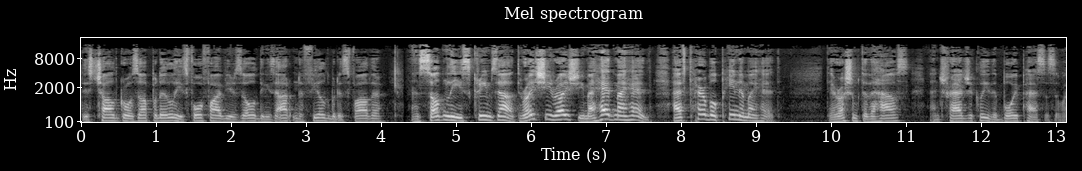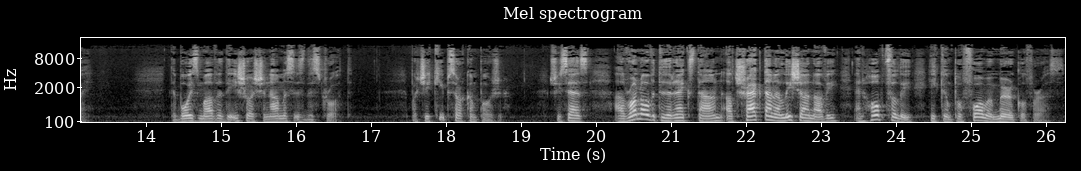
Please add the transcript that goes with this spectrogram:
This child grows up a little. He's four or five years old, and he's out in the field with his father. And suddenly he screams out, "Roishi, Roishi, my head, my head! I have terrible pain in my head." They rush him to the house, and tragically, the boy passes away. The boy's mother, the Isha Shunamis, is distraught, but she keeps her composure. She says, I'll run over to the next town, I'll track down Elisha Anavi, and hopefully he can perform a miracle for us.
